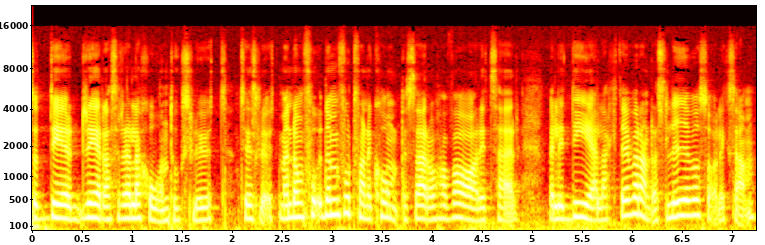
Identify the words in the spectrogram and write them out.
Så det, deras relation tog slut till slut. Men de, de är fortfarande kompisar och har varit så här väldigt delaktiga i varandras liv och så liksom.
